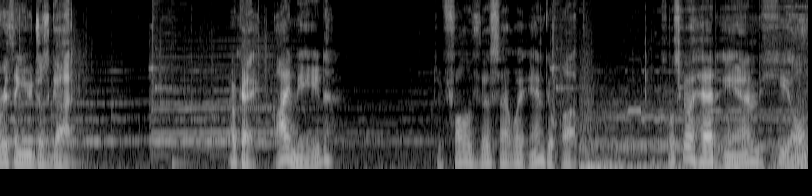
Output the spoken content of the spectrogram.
Everything you just got. Okay, I need to follow this that way and go up. So let's go ahead and heal.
